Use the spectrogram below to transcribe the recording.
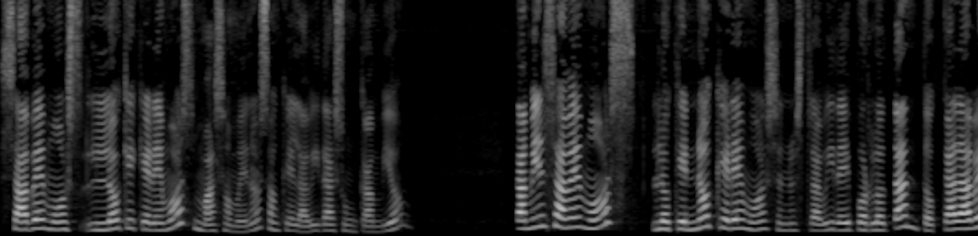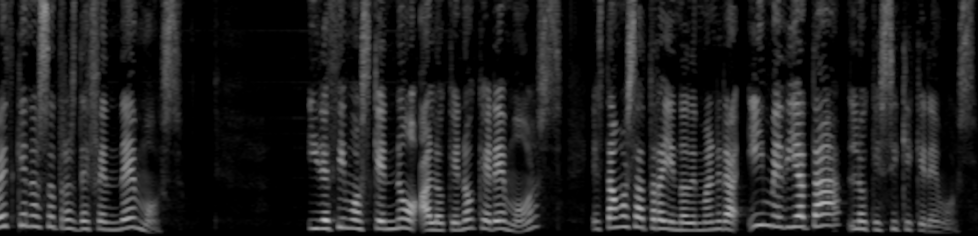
sabemos lo que queremos, más o menos, aunque la vida es un cambio. También sabemos lo que no queremos en nuestra vida y por lo tanto, cada vez que nosotros defendemos y decimos que no a lo que no queremos, estamos atrayendo de manera inmediata lo que sí que queremos.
